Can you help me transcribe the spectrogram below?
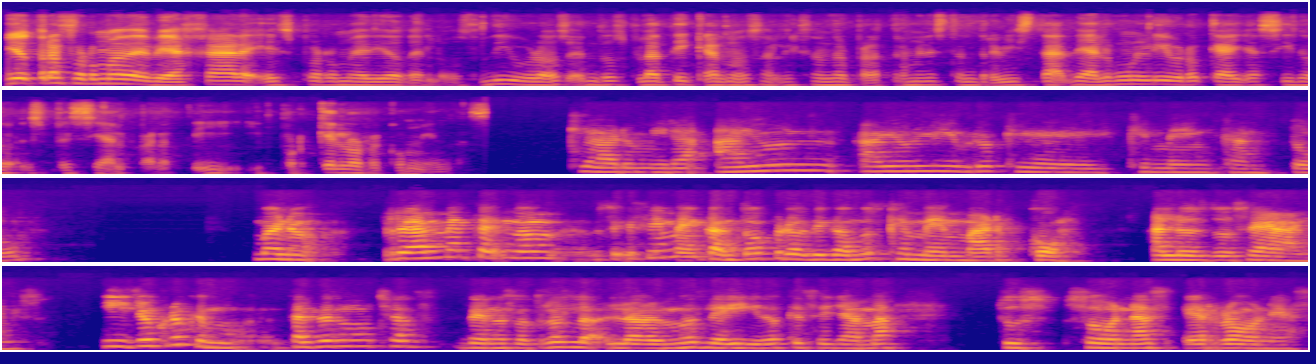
Y otra forma de viajar es por medio de los libros. Entonces, platícanos, Alexandra, para terminar esta entrevista, de algún libro que haya sido especial para ti y por qué lo recomiendas. Claro, mira, hay un, hay un libro que, que me encantó. Bueno, realmente no, sí, me encantó, pero digamos que me marcó a los 12 años. Y yo creo que tal vez muchas de nosotros lo, hemos leído, que se llama Tus zonas erróneas.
